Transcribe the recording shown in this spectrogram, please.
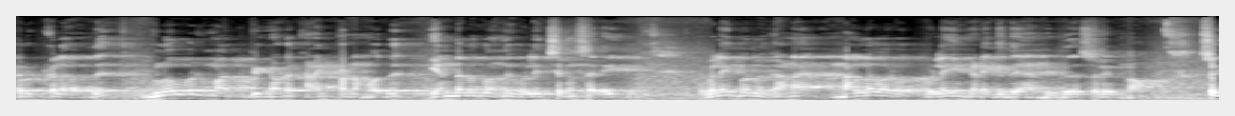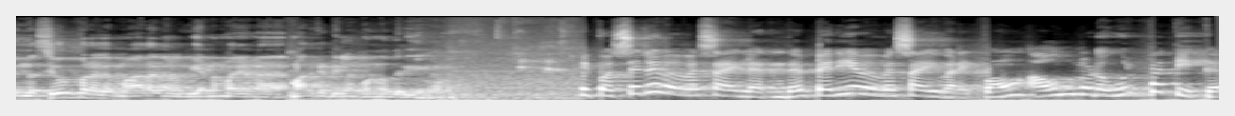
பொருட்களை வந்து குளோபல் மார்க்கெட்டிங்கோட கனெக்ட் பண்ணும்போது எந்த அளவுக்கு வந்து விளைச்சலும் சரி விளைபொருளுக்கான நல்ல ஒரு விலையும் கிடைக்குது அப்படின்றத சொல்லியிருந்தோம். ஸோ இந்த சிவப்பு ரக மாறங்களுக்கு என்ன மாதிரியான மார்க்கெட்டிங்லாம் கொண்டு வந்திருக்கீங்க? இப்போ சிறு விவசாயிலேருந்து பெரிய விவசாயி வரைக்கும் அவங்களோட உற்பத்திக்கு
